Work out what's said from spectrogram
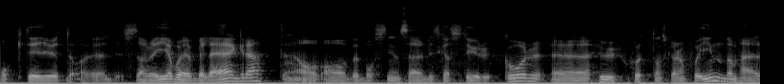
Och det är ju ett, eh, Sarajevo är belägrat Mm. av, av Bosnien-serbiska styrkor. Eh, hur sjutton ska de få in de här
